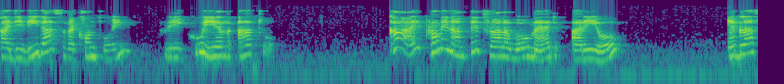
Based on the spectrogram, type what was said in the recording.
cae dividas racontoin pri cuir ato. Cai promenante tra la WOMAD ario, eblas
